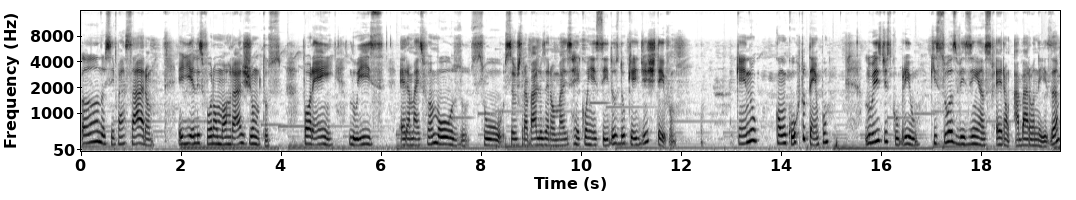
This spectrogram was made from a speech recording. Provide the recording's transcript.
Anos se passaram e eles foram morar juntos. Porém, Luiz era mais famoso, su seus trabalhos eram mais reconhecidos do que de Estevão. Pequeno, com um curto tempo, Luiz descobriu que suas vizinhas eram a baronesa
